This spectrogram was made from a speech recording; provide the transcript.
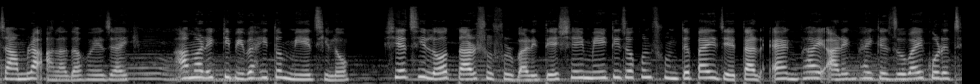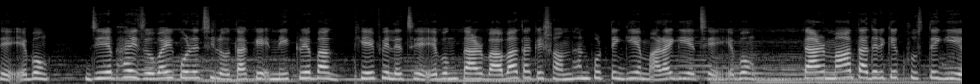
চামড়া আলাদা হয়ে যায়। আমার একটি বিবাহিত মেয়ে ছিল। সে ছিল তার শ্বশুর বাড়িতে সেই মেয়েটি যখন শুনতে পায় যে তার এক ভাই আরেক ভাইকে জবাই করেছে এবং যে ভাই জবাই করেছিল তাকে নেকড়ে বাঘ খেয়ে ফেলেছে এবং তার বাবা তাকে সন্ধান করতে গিয়ে মারা গিয়েছে এবং তার মা তাদেরকে খুঁজতে গিয়ে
